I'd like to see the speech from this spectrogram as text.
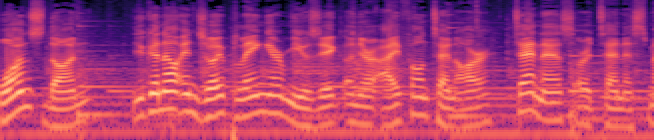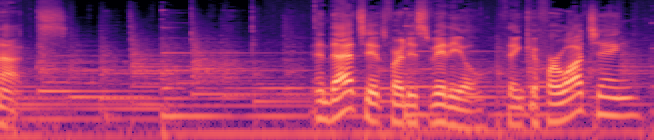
Once done, you can now enjoy playing your music on your iPhone XR, XS, or XS Max. And that's it for this video. Thank you for watching!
